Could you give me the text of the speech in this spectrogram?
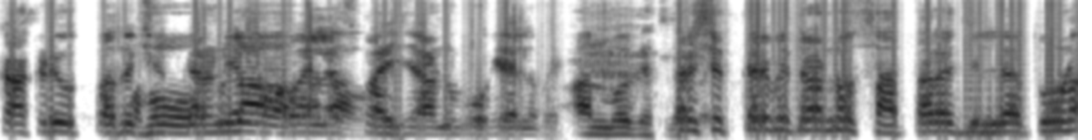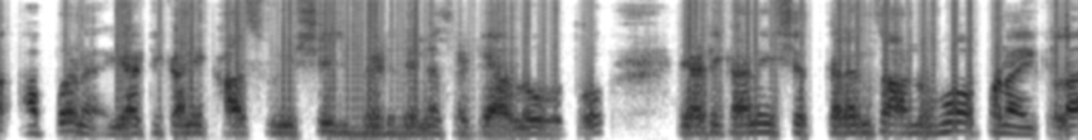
काकडी उत्पादक हो, शेतकऱ्यांनी लावायलाच. पाहिजे अनुभव घ्यायला पाहिजे. अनुभव घेतला तर शेतकरी मित्रांनो सातारा जिल्ह्यातून आपण या ठिकाणी खास विशेष भेट देण्यासाठी आलो होतो. या ठिकाणी शेतकऱ्यांचा अनुभव आपण ऐकला.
